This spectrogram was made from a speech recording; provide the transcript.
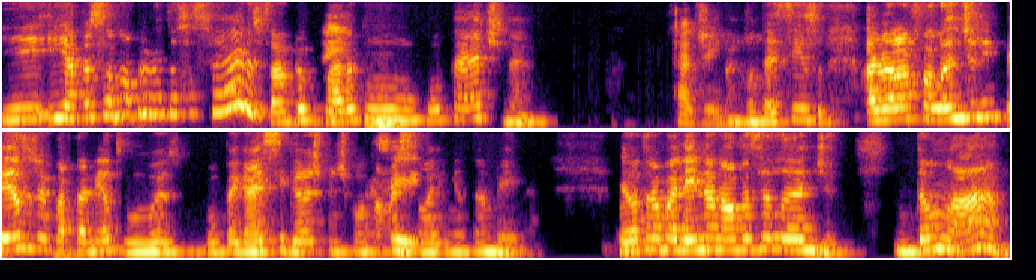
e, e a pessoa não aproveitou suas férias, estava preocupada com, com o pet, né? Tadinho. Acontece isso. Agora, falando de limpeza de apartamento, vou, vou pegar esse gancho para a gente contar Sim. uma historinha também, né? Eu trabalhei na Nova Zelândia. Então, lá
